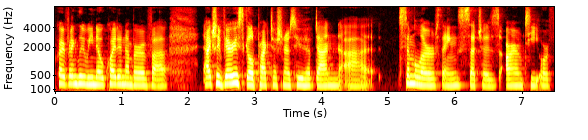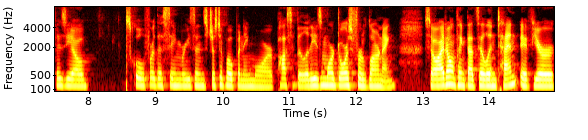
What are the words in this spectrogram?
quite frankly, we know quite a number of uh, actually very skilled practitioners who have done uh, similar things, such as RMT or physio school for the same reasons, just of opening more possibilities and more doors for learning. So I don't think that's ill intent if you're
